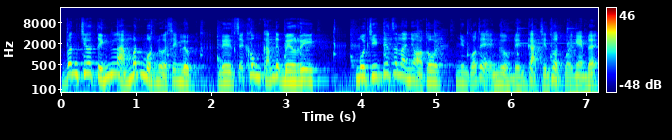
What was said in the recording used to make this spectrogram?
vẫn chưa tính là mất một nửa sinh lực nên sẽ không cắn được Berry một chi tiết rất là nhỏ thôi nhưng có thể ảnh hưởng đến cả chiến thuật của anh em đấy.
